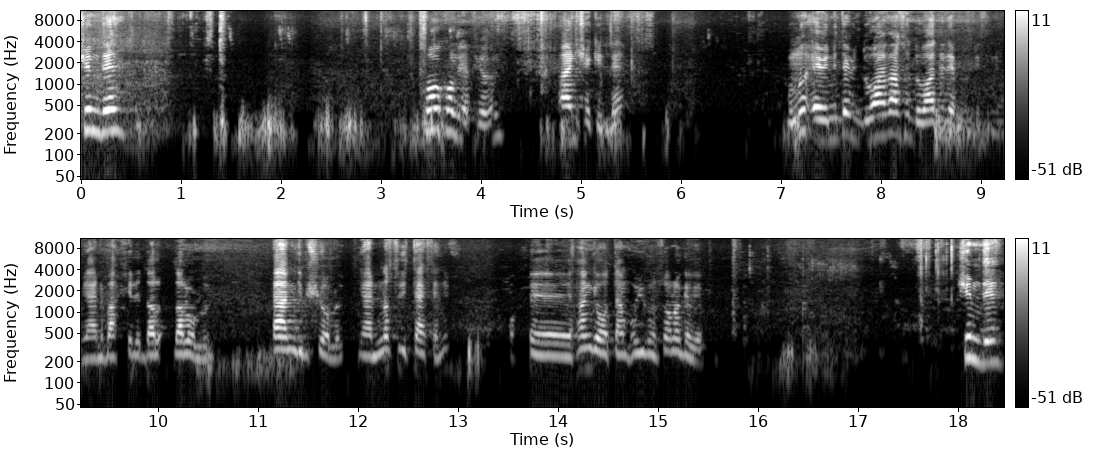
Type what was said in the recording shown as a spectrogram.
Şimdi sol kolu yapıyorum. Aynı şekilde. Bunu evinizde bir duvar varsa duvarda da yapabilirsiniz. Yani bahçede dal, dal olur. Herhangi bir şey olur. Yani nasıl isterseniz eee, hangi ortam uygunsa ona göre yapın. Şimdi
